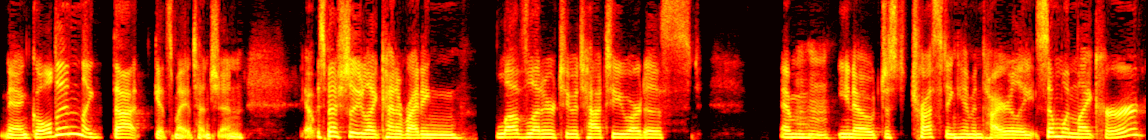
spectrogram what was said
Nan Goldin, like that gets my attention. Yep. Especially like kind of writing love letter to a tattoo artist and mm-hmm. you know just trusting him entirely someone like her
